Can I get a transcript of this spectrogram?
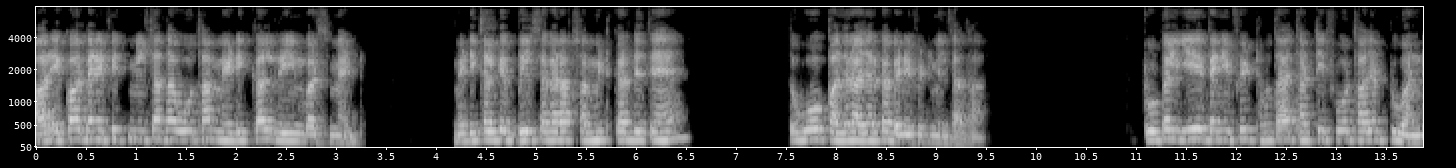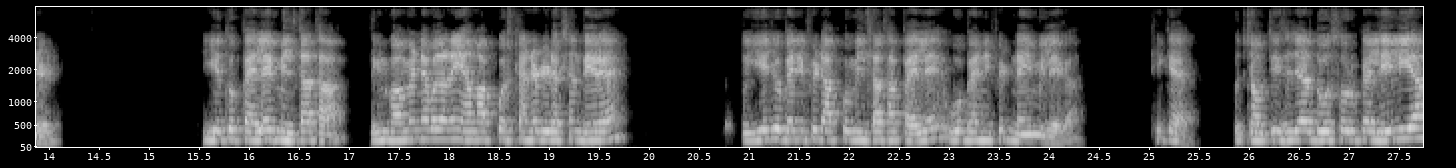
और एक और बेनिफिट मिलता था वो था मेडिकल रीइंबर्समेंट मेडिकल के बिल्स अगर आप सबमिट कर देते हैं तो वो पंद्रह हज़ार का बेनिफिट मिलता था। टोटल ये बेनिफिट होता है thirty four thousand two hundred ये तो पहले मिलता था लेकिन गवर्नमेंट ने बोला नहीं हम आपको स्टैंडर्ड डिडक्शन दे रहे हैं। तो ये जो बेनिफिट आपको मिलता था पहले, वो बेनिफिट नहीं मिलेगा। ठीक है? तो चौंतीस हज़ार दो सौ रुपया ले लिया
